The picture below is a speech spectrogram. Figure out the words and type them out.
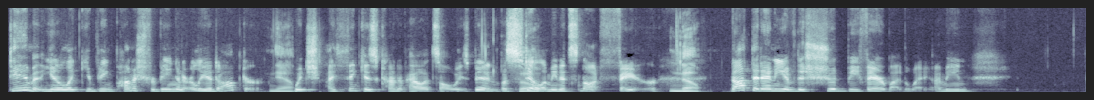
damn it, you know, like you're being punished for being an early adopter. Yeah. which I think is kind of how it's always been. But So- still, I mean, it's not fair. No, Not that any of this should be fair, by the way. I mean,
